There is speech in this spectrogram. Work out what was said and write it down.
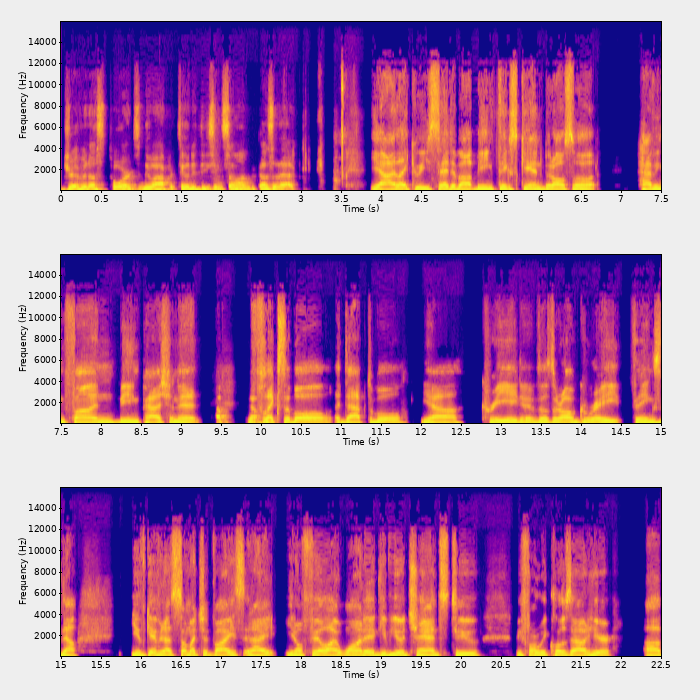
driven us towards new opportunities and so on because of that. Yeah, I like what you said about being thick skinned, but also having fun, being passionate, Yep, yep. flexible, adaptable. Yeah, creative. Those are all great things. Now, you've given us so much advice, and I, you know, Phil, I want to give you a chance to, before we close out here, uh,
